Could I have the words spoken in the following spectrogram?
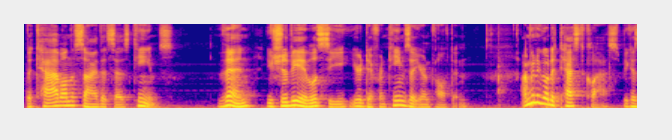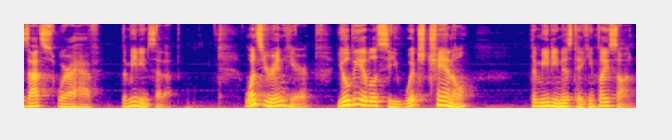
the tab on the side that says Teams. Then you should be able to see your different teams that you're involved in. I'm going to go to Test Class because that's where I have the meeting setup. Once you're in here, you'll be able to see which channel the meeting is taking place on.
